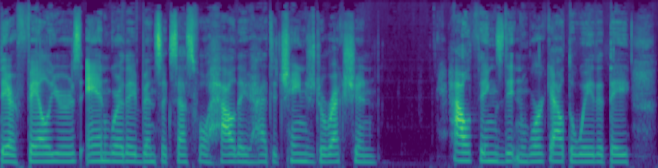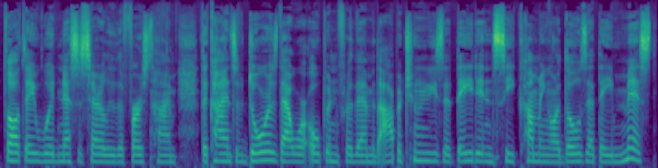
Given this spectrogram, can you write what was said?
their failures and where they've been successful, how they've had to change direction how things didn't work out the way that they thought they would necessarily the first time, the kinds of doors that were open for them, the opportunities that they didn't see coming or those that they missed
